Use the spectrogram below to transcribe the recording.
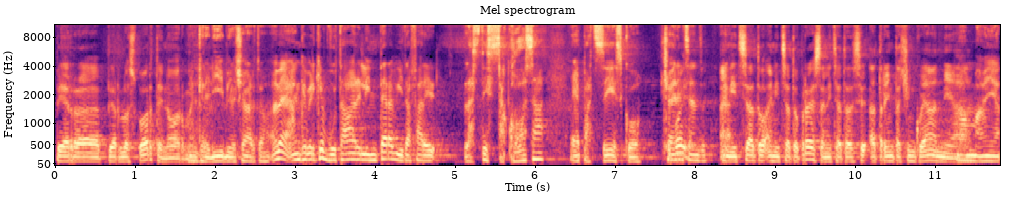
per, per lo sport enorme. Incredibile, certo. Vabbè, anche perché votare l'intera vita a fare la stessa cosa è pazzesco. Cioè, nel senso. ha, eh, iniziato, ha iniziato presto, ha iniziato a se- a 35 anni a, Mamma mia,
